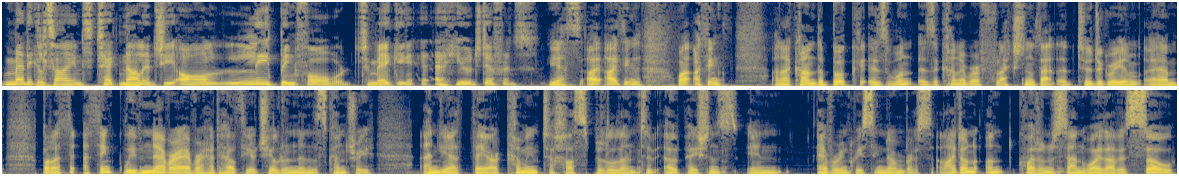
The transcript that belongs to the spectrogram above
medical science, technology, all leaping forward to making a huge difference? Yes, I, I think. Well, I think, and I can. The book is one is a kind of reflection of that uh, to a degree. Um, but I, th- I think we've never ever had healthier children in this country, and yet they are coming to hospital and to outpatients in ever increasing numbers. And I don't un- quite understand why that is so.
